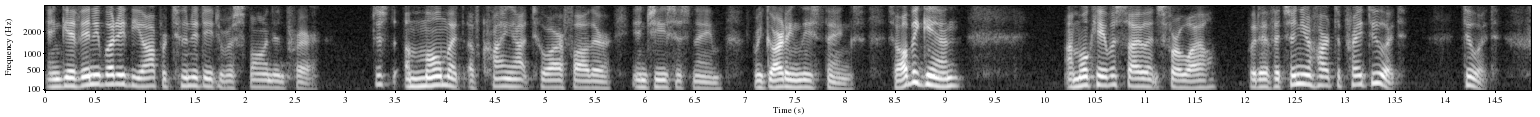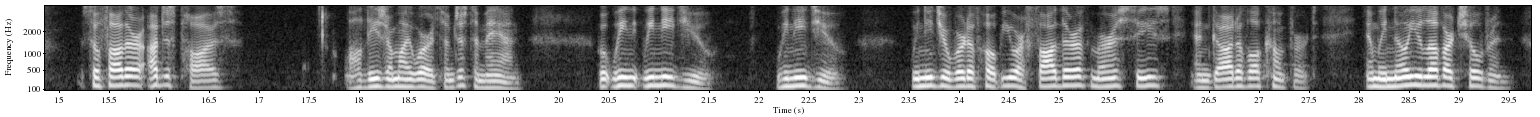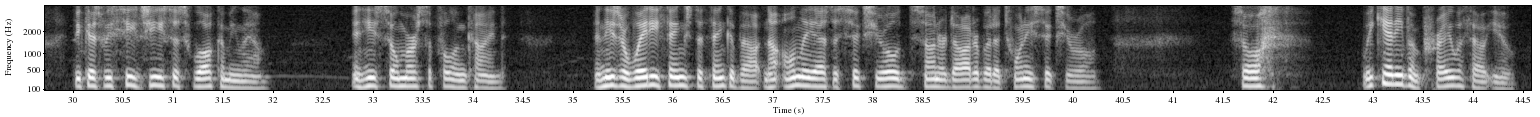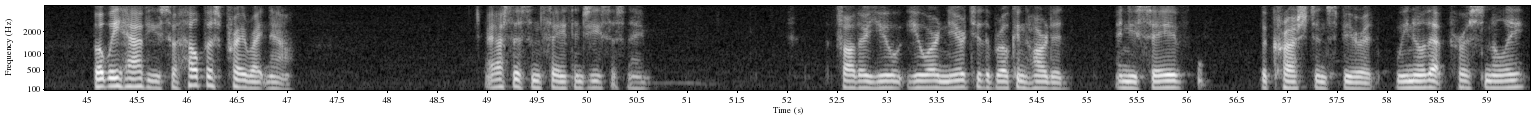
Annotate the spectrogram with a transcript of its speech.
and give anybody the opportunity to respond in prayer. Just a moment of crying out to our Father in Jesus' name regarding these things. So I'll begin. I'm okay with silence for a while, but if it's in your heart to pray, do it. Do it. So, Father, I'll just pause. All these are my words. I'm just a man. But we, we need you. We need you. We need your word of hope. You are Father of mercies and God of all comfort. And we know you love our children because we see Jesus welcoming them. And he's so merciful and kind. And these are weighty things to think about, not only as a six year old son or daughter, but a 26 year old. So we can't even pray without you, but we have you. So help us pray right now. I ask this in faith in Jesus' name. Father, you, you are near to the brokenhearted and you save the crushed in spirit. We know that personally,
